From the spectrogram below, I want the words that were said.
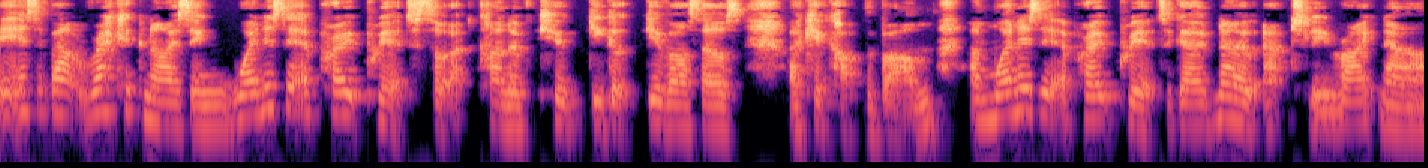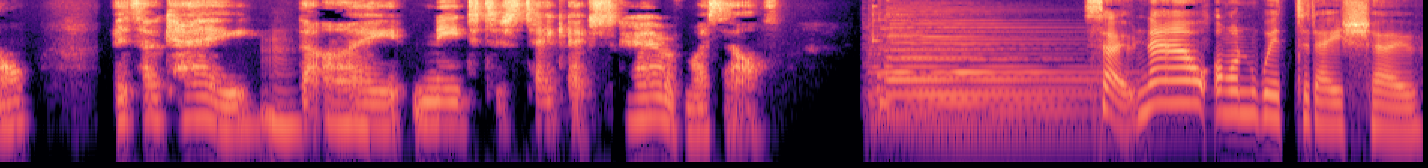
it is about recognizing when is it appropriate to sort of kind of give ourselves a kick up the bum and when is it appropriate to go no actually right now it's okay mm. that i need to take extra care of myself So, now on with today's show.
